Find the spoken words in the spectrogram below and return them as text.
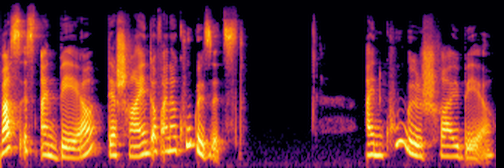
Was ist ein Bär, der schreiend auf einer Kugel sitzt? Ein Kugelschreibär.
